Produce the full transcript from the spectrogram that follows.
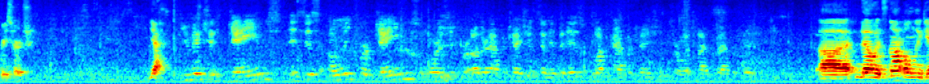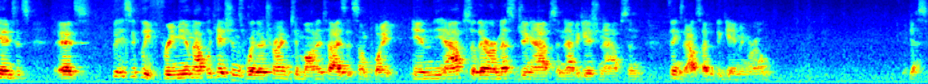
research. Yeah, You mentioned games. Is this only for games or is it for other applications? And if it is, what applications or what type of applications? uh, no, it's not only games, it's, it's basically freemium applications where they're trying to monetize at some point in the app. So there are messaging apps and navigation apps and things outside of the gaming realm. Yes?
